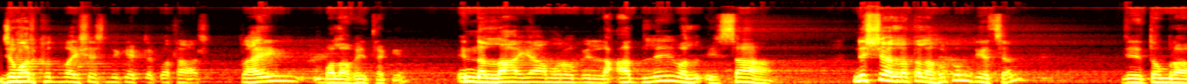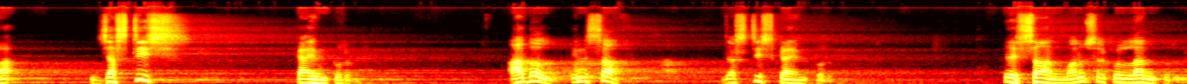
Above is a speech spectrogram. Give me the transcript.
জমার খুদ্বাই শেষ দিকে একটা কথা প্রায় বলা হয়ে থাকে আদলি ওয়াল ইহসান নিশ্চয় আল্লাহ তালা হুকুম দিয়েছেন যে তোমরা জাস্টিস কায়েম করবে। আদল, ইনসাফ জাস্টিস কায়েম করবে। ইহসান মানুষের কল্যাণ করবে।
